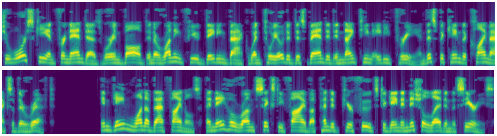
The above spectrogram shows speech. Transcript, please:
Jaworski and Fernandez were involved in a running feud dating back when Toyota disbanded in 1983 and this became the climax of their rift. In Game 1 of that finals, Anejo Rum 65 appended Pure Foods to gain initial lead in the series.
